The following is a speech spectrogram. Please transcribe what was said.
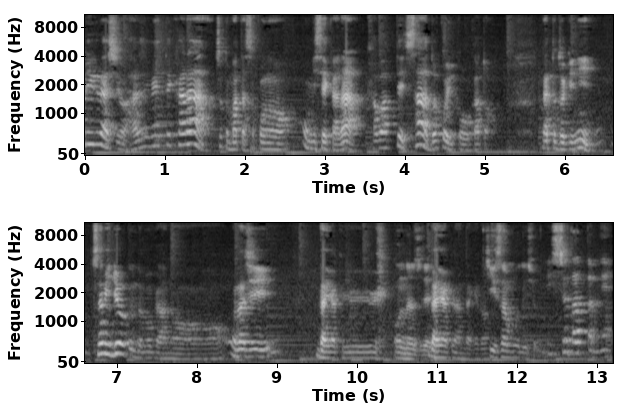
人暮らしを始めてからちょっとまたそこのお店から変わってさあどこ行こうかとなった時にちなみにりょうくんと僕はあの同じ大学。同じで。大学なんだけど。小さんもでしょ。一緒だったね。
